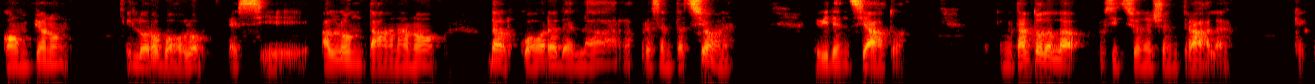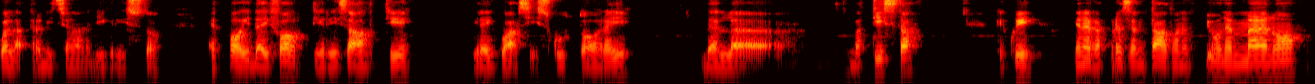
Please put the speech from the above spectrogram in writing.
compiono il loro volo e si allontanano dal cuore della rappresentazione, evidenziato intanto dalla posizione centrale, che è quella tradizionale di Cristo, e poi dai forti risalti, direi quasi scultorei, del Battista, che qui viene rappresentato né più né meno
